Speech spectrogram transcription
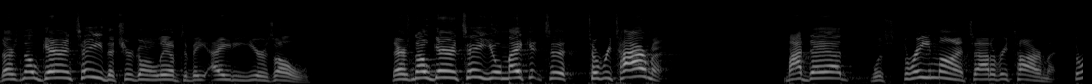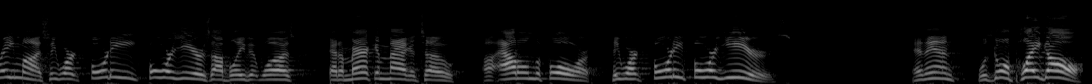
There's no guarantee that you're going to live to be 80 years old. There's no guarantee you'll make it to, to retirement. My dad was three months out of retirement. Three months. He worked 44 years, I believe it was, at American Magneto uh, out on the floor. He worked 44 years and then was going to play golf,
